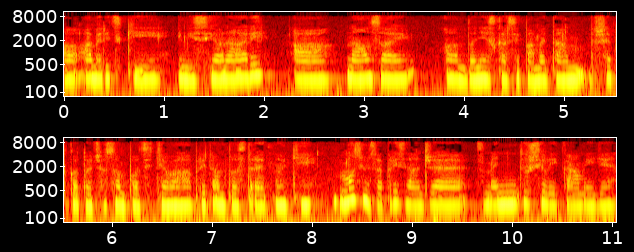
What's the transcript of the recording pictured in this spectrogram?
americkí misionári a naozaj do dneska si pamätám všetko to, čo som pocitovala pri tomto stretnutí. Musím sa priznať, že sme netušili, kam ide.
